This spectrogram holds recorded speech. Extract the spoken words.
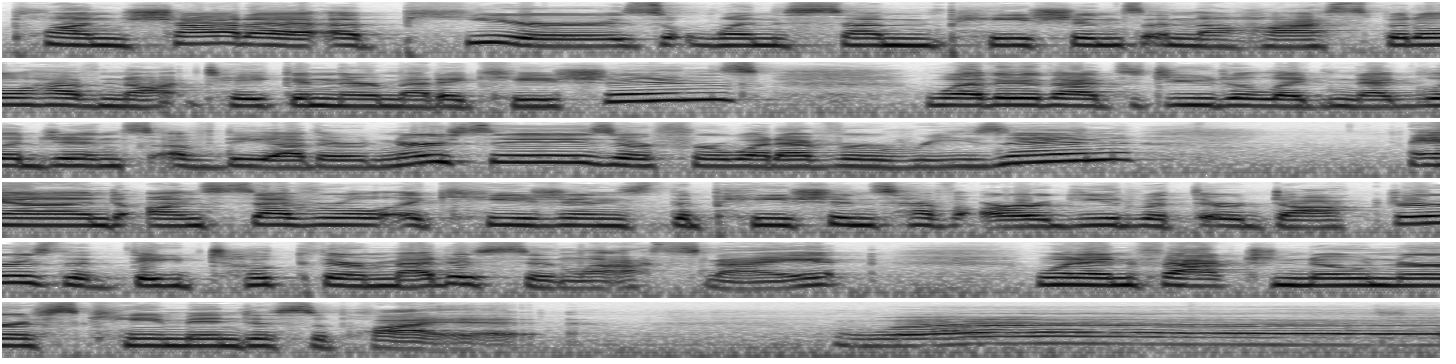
Planchada appears when some patients in the hospital have not taken their medications, whether that's due to like negligence of the other nurses or for whatever reason. And on several occasions, the patients have argued with their doctors that they took their medicine last night, when in fact, no nurse came in to supply it. Whoa.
